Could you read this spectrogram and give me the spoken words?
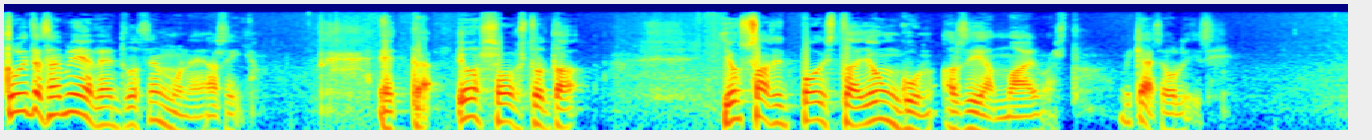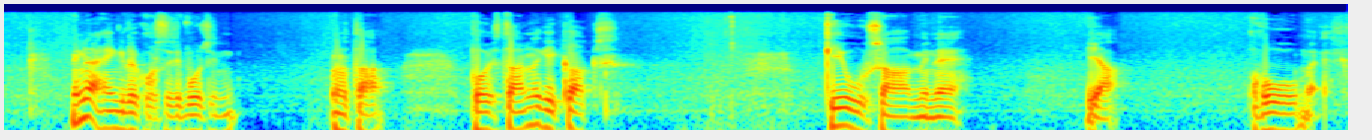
Tuli tässä mieleen tuota semmoinen asia, että jos, olisi tuota, jos saisit poistaa jonkun asian maailmasta, mikä se olisi? Minä henkilökohtaisesti voisin nota, poistaa ainakin kaksi. Kiusaaminen ja huumeet.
